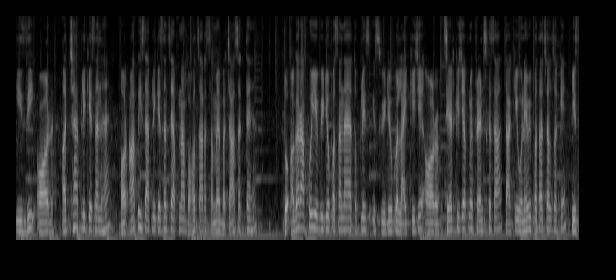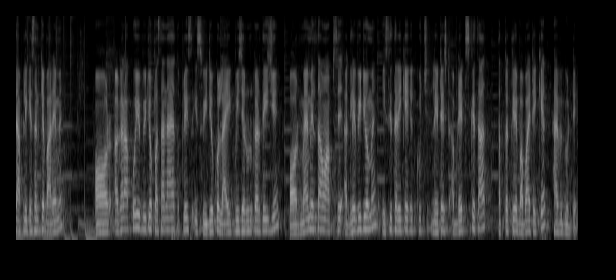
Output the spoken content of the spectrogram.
इजी और अच्छा एप्लीकेशन है और आप इस एप्लीकेशन से अपना बहुत सारा समय बचा सकते हैं। तो अगर आपको ये वीडियो पसंद आया तो प्लीज़ इस वीडियो को लाइक कीजिए और शेयर कीजिए अपने फ्रेंड्स के साथ ताकि उन्हें भी पता चल सके इस एप्लीकेशन के बारे में। और अगर आपको ये वीडियो पसंद आया तो प्लीज़ इस वीडियो को लाइक भी ज़रूर कर दीजिए और मैं मिलता हूँ आपसे अगले वीडियो में। इसी तरीके के कुछ लेटेस्ट अपडेट्स के साथ। तब तक के लिए bye take care, have a good day.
